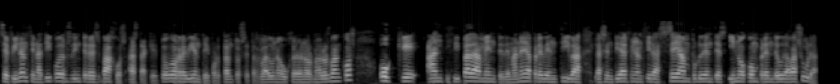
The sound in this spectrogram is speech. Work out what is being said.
se financien a tipos de interés bajos hasta que todo reviente y por tanto se traslade un agujero enorme a los bancos, o que anticipadamente, de manera preventiva, las entidades financieras sean prudentes y no compren deuda basura.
